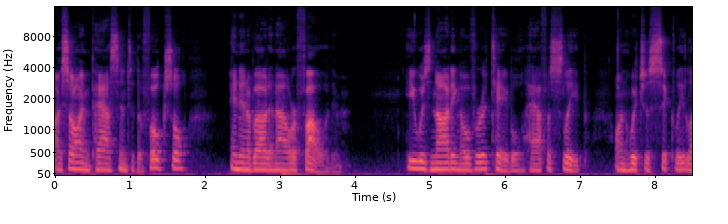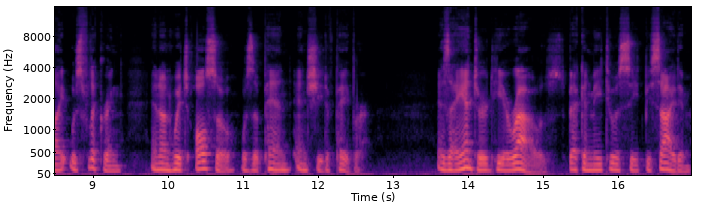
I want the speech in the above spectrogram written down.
I saw him pass into the forecastle, and in about an hour followed him. He was nodding over a table, half asleep, on which a sickly light was flickering, and on which also was a pen and sheet of paper. As I entered, he aroused, beckoned me to a seat beside him,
